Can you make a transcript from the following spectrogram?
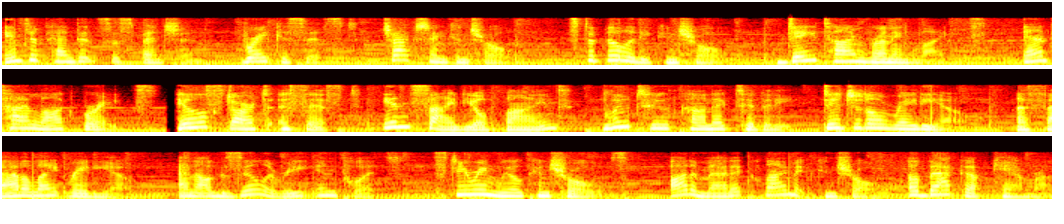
independent suspension, brake assist, traction control, stability control, daytime running lights, anti-lock brakes, hill start assist. Inside you'll find Bluetooth connectivity, digital radio, a satellite radio, an auxiliary input, steering wheel controls, automatic climate control, a backup camera,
